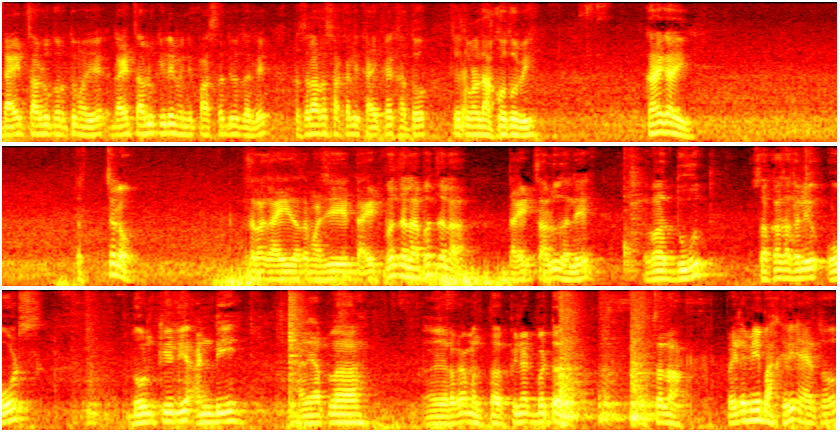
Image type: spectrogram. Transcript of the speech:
डाएट चालू करतो माझे. डाएट चालू केले मी पाच सहा दिवस झाले. तर चला आता सकाळी काय काय खातो ते तुम्हाला दाखवतो मी. काय गाई? तर चलो. चला गाई आता माझी डाएट बंद झाला बंद झाला. डाएट चालू झाले. तेव्हा दूध सकाळ सकाळी ओट्स दोन केली अंडी आणि आपला याला काय म्हणतं पीनट बटर चला पहिले मी भाकरी खायचो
